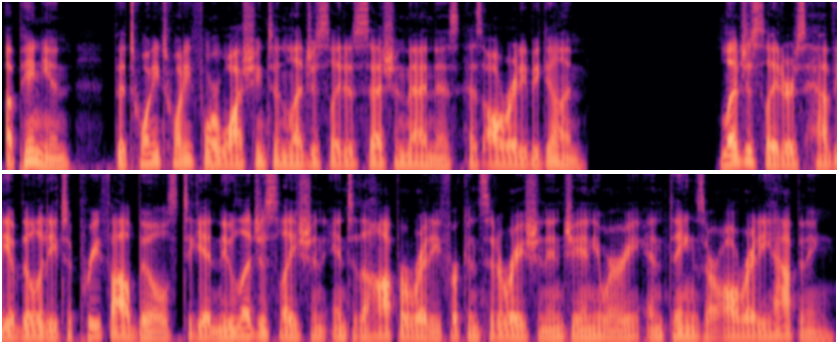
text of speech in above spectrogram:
Opinion The 2024 Washington legislative session madness has already begun. Legislators have the ability to pre file bills to get new legislation into the hopper ready for consideration in January, and things are already happening.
